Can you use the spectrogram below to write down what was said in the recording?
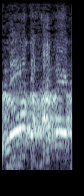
Lord हमें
